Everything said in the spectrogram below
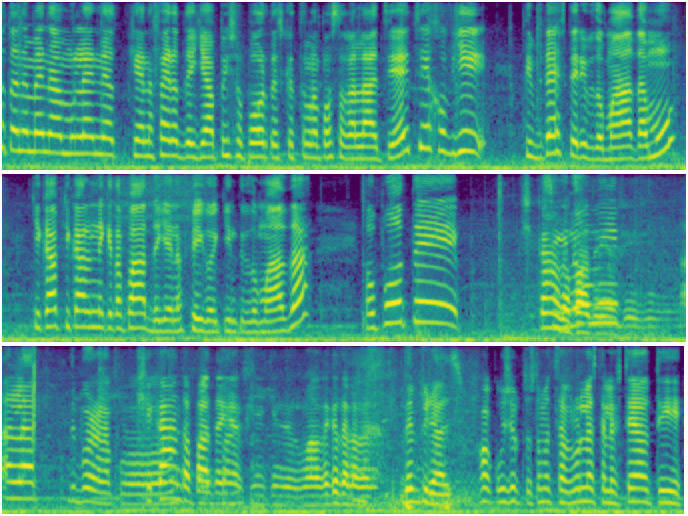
Όταν εμένα μου λένε και αναφέρονται για πίσω πόρτες και ότι θέλω να πάω στο γαλάτσι έτσι, έχω βγει την δεύτερη εβδομάδα μου και κάποιοι κάνανε και τα πάντα για να φύγω εκείνη τη βδομάδα. Οπότε. Και κάναν τα πάντα για να συγγνώμη, φύγει. αλλά δεν μπορώ να πω. Και κάναν τα πάντα για να φύγει εκείνη τη εβδομάδα, δεν καταλαβαίνω. Δεν πειράζει. Έχω ακούσει από το στόμα της Σταυρούλας τελευταία ότι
